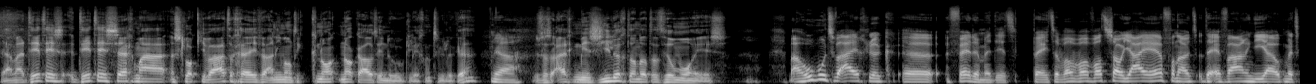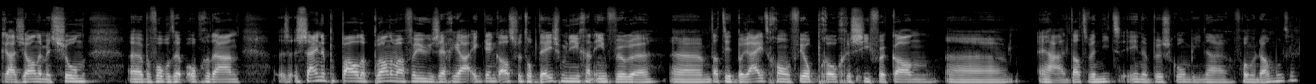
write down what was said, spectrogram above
Ja, maar dit is, dit is zeg maar een slokje water geven aan iemand die kno- knock-out in de hoek ligt natuurlijk. Hè? Ja. Dus dat is eigenlijk meer zielig dan dat het heel mooi is. Maar hoe moeten we eigenlijk eh, verder met dit, Peter? Wat, wat, zou jij, hè, vanuit de ervaring die jij ook met Klaas-Jan en met John eh, bijvoorbeeld hebt opgedaan... zijn er bepaalde plannen waarvan jullie zeggen... ja, ik denk als we het op deze manier gaan invullen... ehm, dat dit beleid gewoon veel progressiever kan... ehm, ja, dat we niet in een buscombi naar Volendam moeten?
